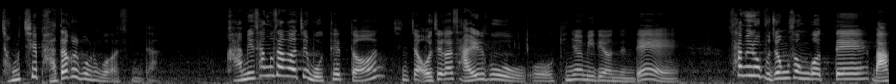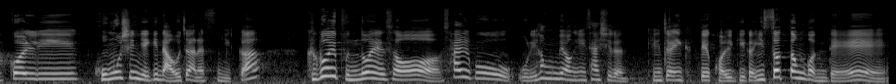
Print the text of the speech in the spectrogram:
정치의 바닥을 보는 것 같습니다. 감히 상상하지 못했던 진짜 어제가 4.19 어, 기념일이었는데 3.15 부정선거 때 막걸리 고무신 얘기 나오지 않았습니까? 그거에 분노해서 4.19 우리 혁명이 사실은 굉장히 그때 걸기가 있었던 건데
